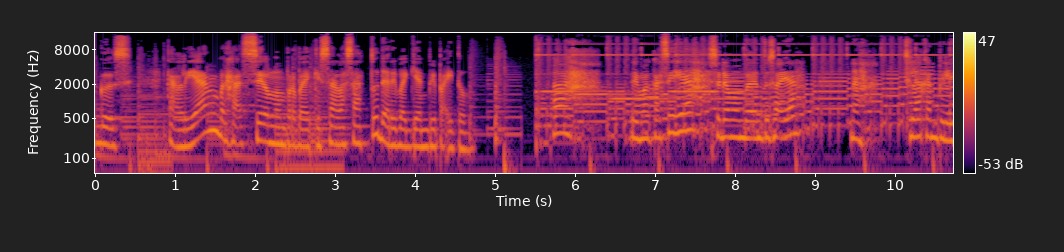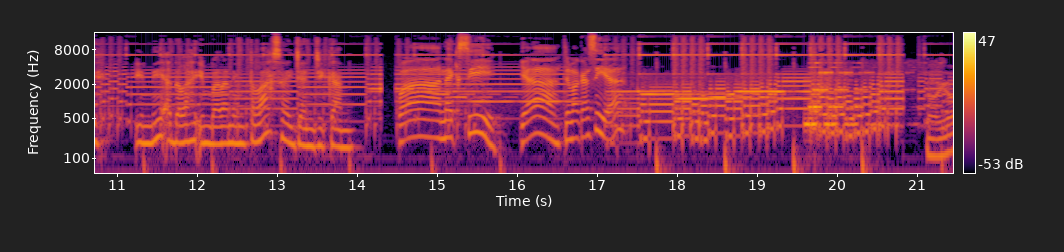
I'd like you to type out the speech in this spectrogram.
Bagus. Kalian berhasil memperbaiki salah satu dari bagian pipa itu. Ah, terima kasih ya sudah membantu saya. Nah, silakan pilih. Ini adalah imbalan yang telah saya janjikan. Wah, Nexi. Ya, terima kasih ya. Saya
